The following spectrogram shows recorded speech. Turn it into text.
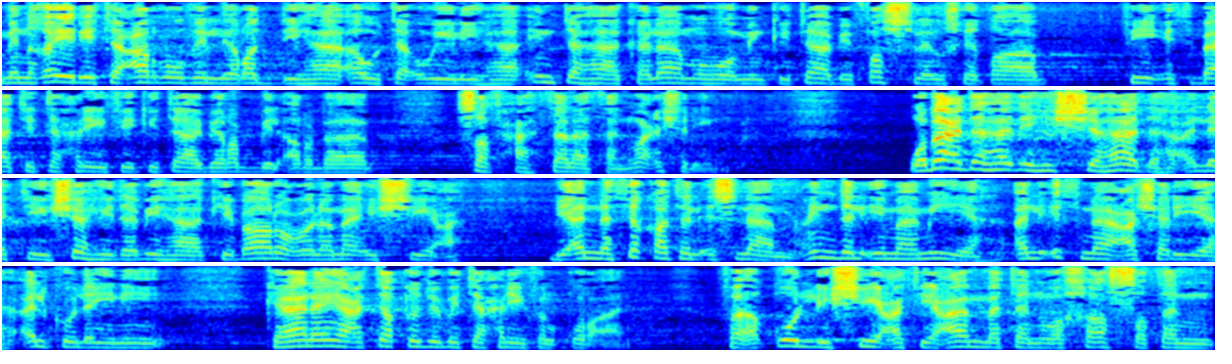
من غير تعرض لردها أو تأويلها. انتهى كلامه من كتاب فصل الخطاب في إثبات تحريف كتاب رب الأرباب صفحة 23 وبعد هذه الشهادة التي شهد بها كبار علماء الشيعة بأن ثقة الإسلام عند الإمامية الإثنى عشرية الكليني كان يعتقد بتحريف القرآن. فأقول للشيعة عامة وخاصة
